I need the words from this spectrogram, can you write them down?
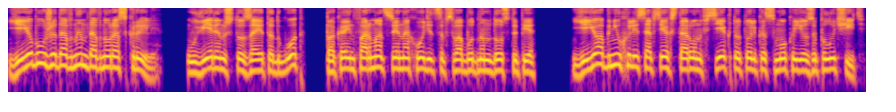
ее бы уже давным-давно раскрыли. Уверен, что за этот год, пока информация находится в свободном доступе, ее обнюхали со всех сторон все, кто только смог ее заполучить.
